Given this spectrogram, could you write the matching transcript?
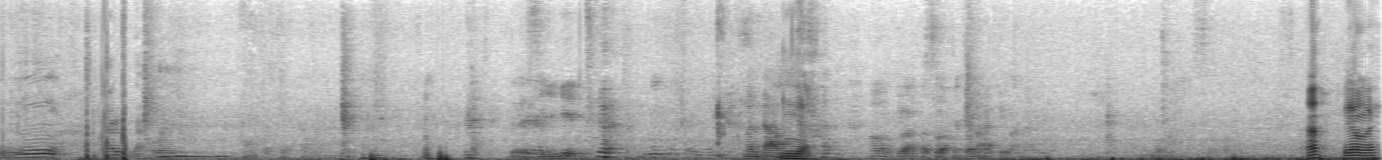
ออเอาลูกนะเดี๋ยวสีมันดำเนี่ยห้องจวดประสบมันจะมาจวดฮะพี่น้องเลย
